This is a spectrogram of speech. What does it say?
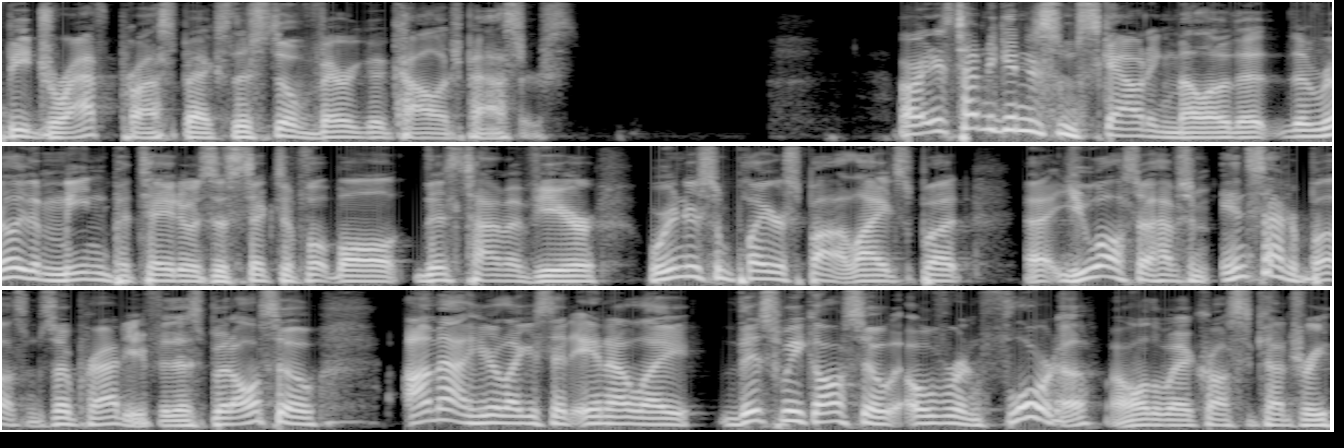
be draft prospects, they're still very good college passers. All right, it's time to get into some scouting, Mello. The, the really the meat and potatoes of stick to football this time of year. We're gonna do some player spotlights, but uh, you also have some insider buzz. I'm so proud of you for this. But also, I'm out here, like I said, in LA this week. Also over in Florida, all the way across the country,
